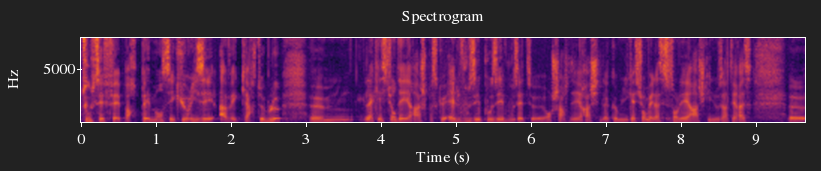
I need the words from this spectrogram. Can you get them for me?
tout s'est fait par paiement sécurisé avec carte bleue. Euh, la question des RH, parce qu'elle vous est posée, vous êtes euh, en charge des RH et de la communication, mais là, ce sont les RH qui nous intéressent. Euh,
